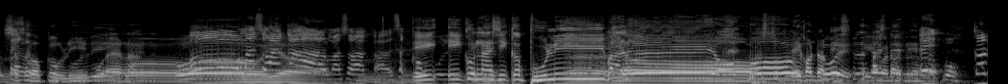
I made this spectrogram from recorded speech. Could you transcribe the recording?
Sego bully ku enak. Oh, masuk akal, masuk akal. Sego I- buli. Iku nasi kebuli, Pak Le. Opo? Eh kondok. Woi, Eh, kan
